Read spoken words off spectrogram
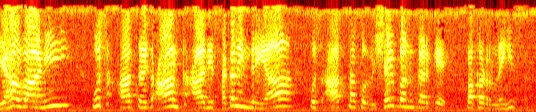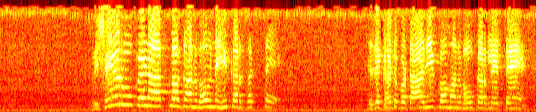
यह वाणी उस आत्मा, इस आँख, आदि सकल इंद्रिया उस आत्मा को विषय बन करके पकड़ नहीं सकते। विषय रूपेण आत्मा का अनुभव नहीं कर सकते। जैसे घटपट आदि को हम अनुभव कर लेते हैं,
